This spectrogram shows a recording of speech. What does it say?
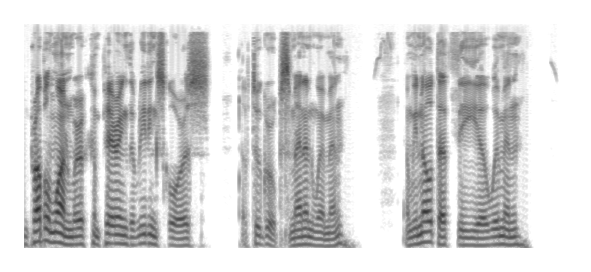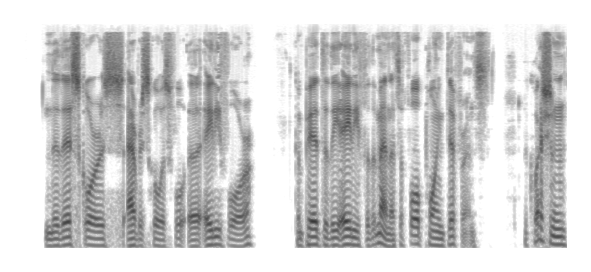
In problem one, we're comparing the reading scores of two groups, men and women. And we note that the uh, women, the, their scores, average score is four, uh, 84 compared to the 80 for the men. That's a four point difference. The question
